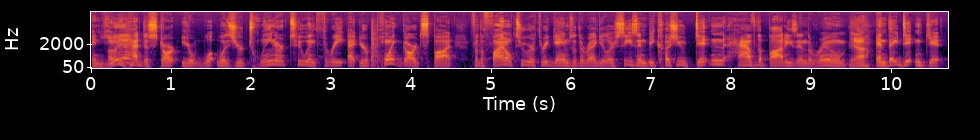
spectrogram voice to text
and oh, you Oh, yeah. had to start your what was your tweener 2 and 3 at your point guard spot for the final 2 or 3 games of the regular season because you didn't have the bodies in the room Yeah. and they didn't get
